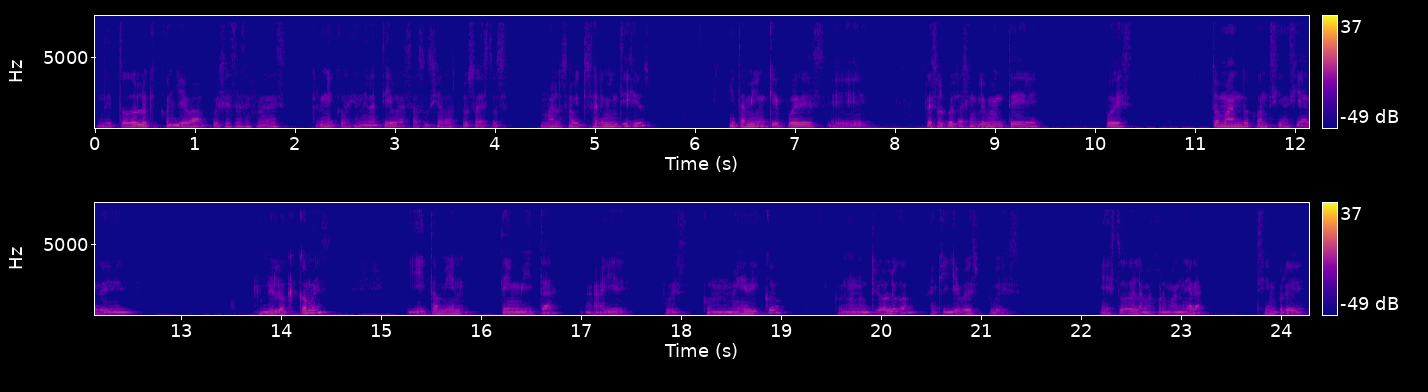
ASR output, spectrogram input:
de todo lo que conlleva pues esas enfermedades crónico-degenerativas asociadas pues a estos malos hábitos alimenticios y también que puedes eh, resolverlo simplemente pues tomando conciencia de, de lo que comes y también te invita a ir pues con un médico, con un nutriólogo, a que lleves pues esto de la mejor manera, siempre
